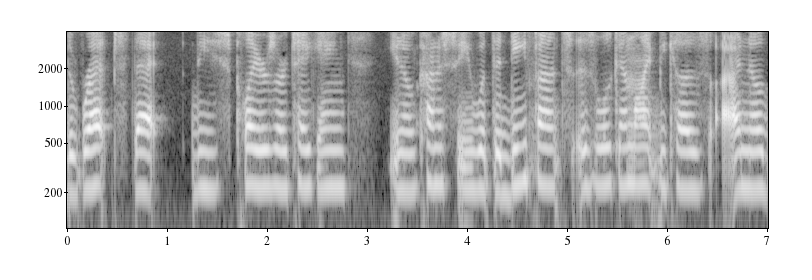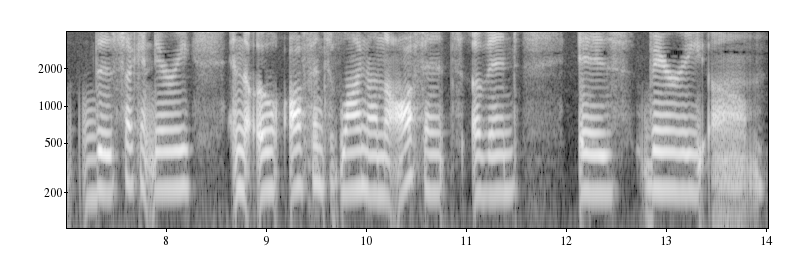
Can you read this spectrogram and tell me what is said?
the reps that these players are taking. You know, kind of see what the defense is looking like because I know the secondary and the offensive line on the offense of end is very, um,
